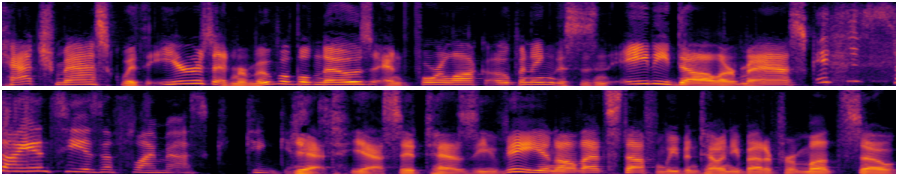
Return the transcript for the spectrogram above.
catch mask with ears and removable nose and forelock opening. This is an $80 mask. It's as sciencey as a fly mask can get. Yet, yes, it has UV and all that stuff, and we've been telling you about it for a month. So,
